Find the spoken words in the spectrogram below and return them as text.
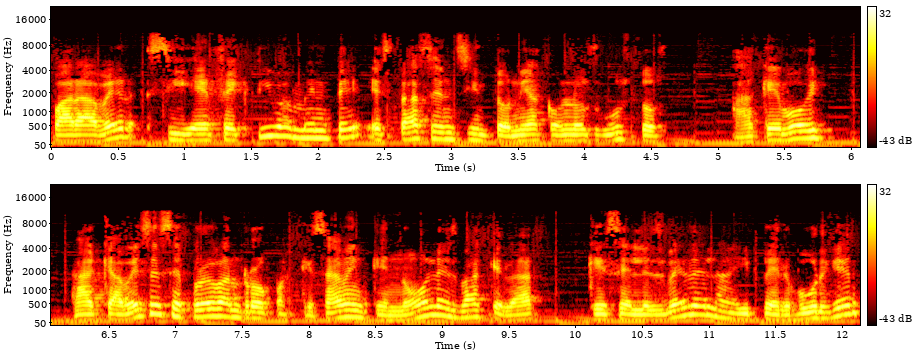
para ver si efectivamente estás en sintonía con los gustos. ¿A qué voy? A que a veces se prueban ropa que saben que no les va a quedar, que se les ve de la hiperburger,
